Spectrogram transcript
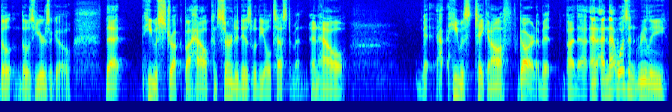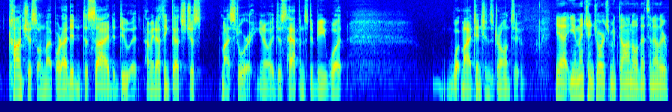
th- those years ago, that he was struck by how concerned it is with the Old Testament and how eh, he was taken off guard a bit by that. And, and that wasn't really conscious on my part. I didn't decide to do it. I mean, I think that's just my story. You know, it just happens to be what what my attention's drawn to. Yeah, you mentioned George MacDonald. That's another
